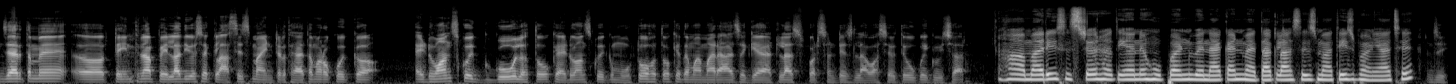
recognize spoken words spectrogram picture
જ્યારે તમે ટેન્થના પહેલા દિવસે ક્લાસીસમાં એન્ટર થયા તમારો કોઈક એડવાન્સ કોઈક ગોલ હતો કે એડવાન્સ કોઈક મોટો હતો કે તમારે મારે આ જગ્યાએ આટલા જ પર્સન્ટેજ લાવવા છે તેવું કોઈક વિચાર? હા મારી સિસ્ટર હતી અને હું પણ વિનાયક એન્ડ મહેતા ક્લાસીસમાંથી જ ભણ્યા છે. જી.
